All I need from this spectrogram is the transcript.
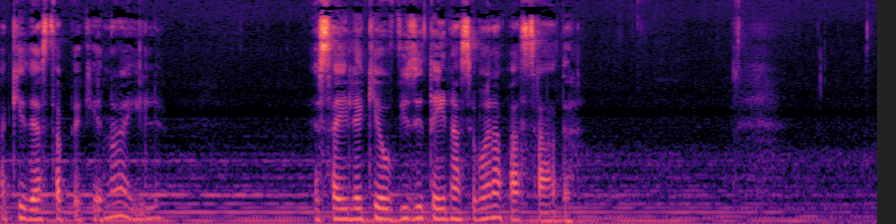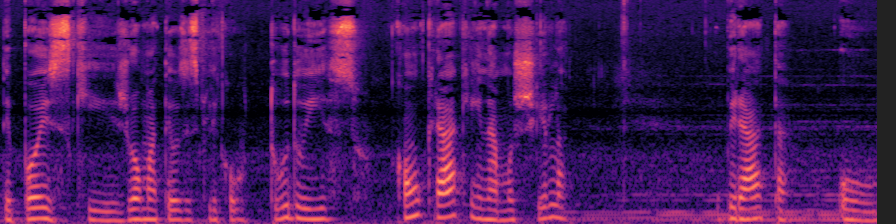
aqui desta pequena ilha. Essa ilha que eu visitei na semana passada. Depois que João Mateus explicou tudo isso, com o Kraken na mochila, o pirata, o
